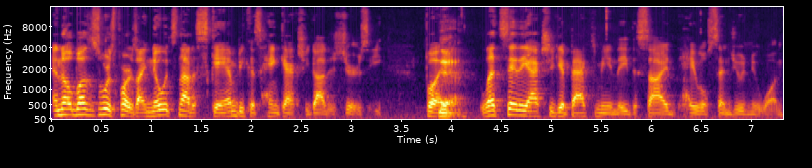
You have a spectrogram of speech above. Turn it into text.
and but the worst part is I know it's not a scam because Hank actually got his jersey. But Yeah. let's say they actually get back to me and they decide, hey, we'll send you a new one.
